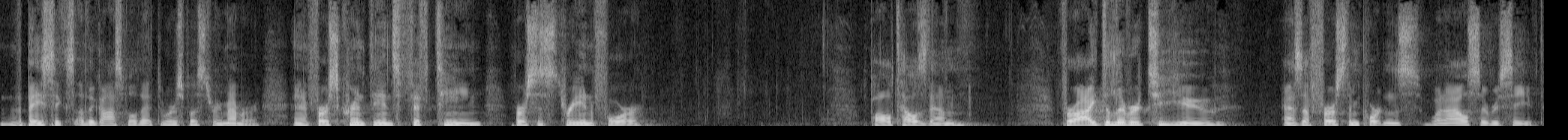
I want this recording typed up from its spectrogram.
the basics of the gospel that we're supposed to remember. And in 1 Corinthians 15, verses 3 and 4, Paul tells them, For I delivered to you as of first importance what I also received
